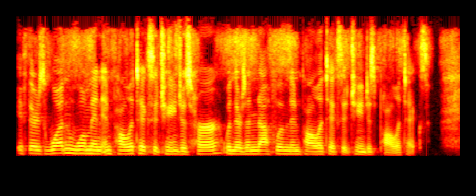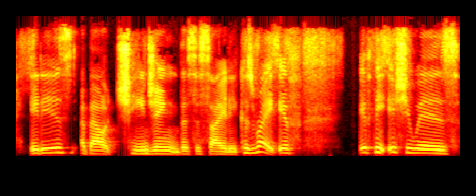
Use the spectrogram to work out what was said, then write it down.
if there's one woman in politics, it changes her. When there's enough women in politics, it changes politics. It is about changing the society. Because, right, if if the issue is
